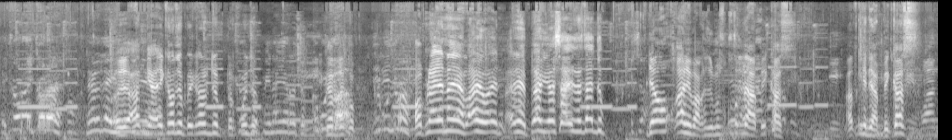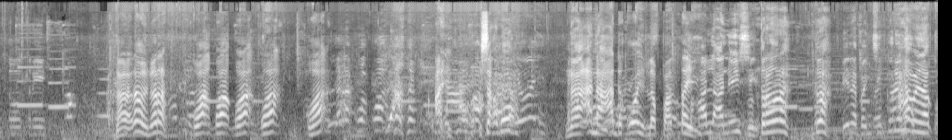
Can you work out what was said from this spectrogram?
Ikaw ra ikaw ra. Nara dai. Ay, at nga, ikaw job, ikaw job, ikaw job. Pinaya ra jok. Ikaw job. Oh, playa na yan. Ayaw, ayaw, ayaw, ayaw, sa, sa, job. Di ako, ano ba? Kasi muskutok na, pikas. At ngida, pikas. 1, 2, 3. Nara, nara, nara. Kuha, kuha, kuha, kuha, kuha. Ay, isa ka mo. Na, ana, ada ko ay lapatay. Hala, ano yun? Tara, tara, tara. Pinabansin ko Ano naman ako?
